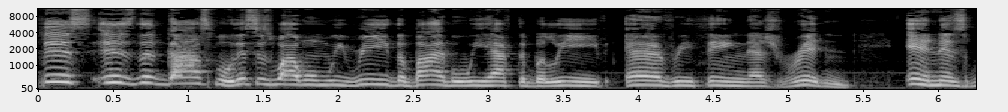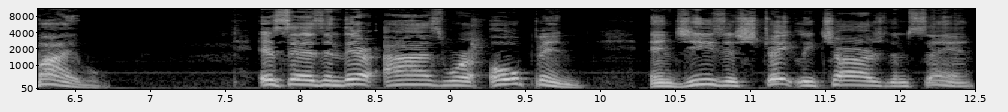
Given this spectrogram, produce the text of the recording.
This is the gospel. This is why when we read the Bible, we have to believe everything that's written in this Bible. It says, and their eyes were open, and Jesus straightly charged them, saying,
